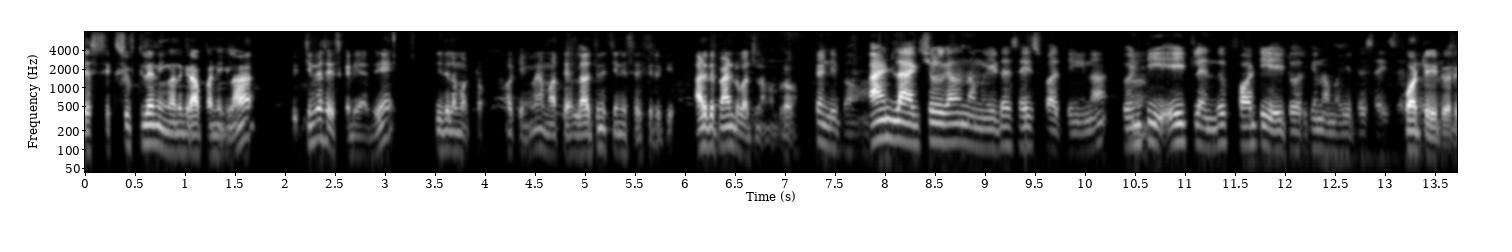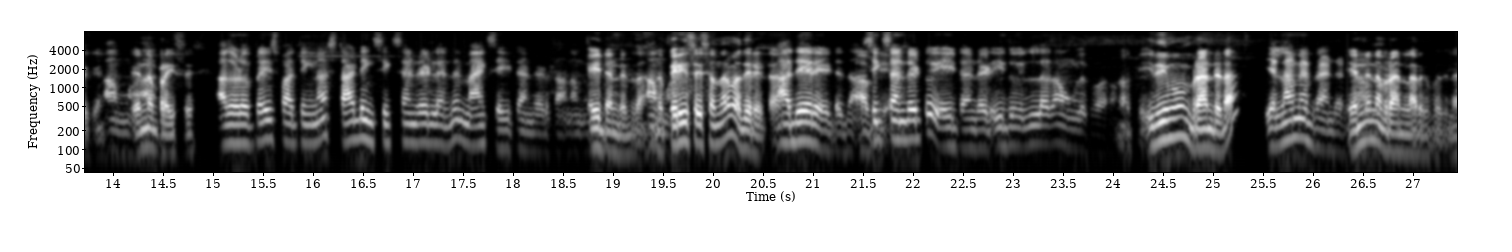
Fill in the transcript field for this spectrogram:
ஜஸ்ட் சிக்ஸ் ஃபிஃப்டில நீங்க வந்து கிராப் பண்ணிக்கலாம். சின்ன சைஸ் கிடையாது. இதுல மட்டும். ஓகேங்களா? மத்த எல்லாத்துலயும் சின்ன சைஸ் இருக்கு. அடுத்து பேண்ட் பார்த்துலாமா ப்ரோ கண்டிப்பா. பேண்ட்ல ஆக்சுவலா நம்ம கிட்ட சைஸ் பாத்தீங்கன்னா டுவெண்ட்டி எயிட்ல இருந்து ஃபார்ட்டி எயிட் வரைக்கும் நம்ம கிட்ட சைஸ் ஃபார்ட்டி எயிட் வரைக்கும். ஆமா. என்ன பிரைஸ் அதோட பிரைஸ் பாத்தீங்கன்னா ஸ்டார்டிங் சிக்ஸ் ஹண்ட்ரட்ல இருந்து மேக்ஸ் எயிட் ஹண்ட்ரட் தான் நம்ம எயிட் ஹண்ட்ரட் தான். பெரிய சைஸ் இருந்தாலும் அதே ரேட்டா அதே ரேட்டு தான்? Six hundred to eight hundred இது இல்லதான் உங்களுக்கு வரும். ஓகே இதுவும் பிராண்டடா எல்லாமே பிராண்டட் என்னென்ன பிராண்ட்லாம் இருக்கு பதில?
